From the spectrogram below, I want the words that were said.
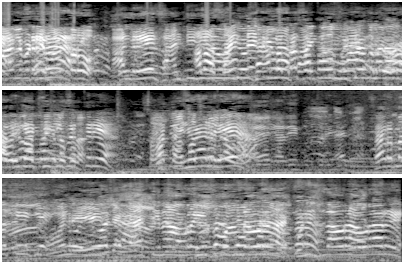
ಮಾಡ್ಲಿ ಬಿಡ್ರಿ ಅಲ್ರಿ ಶಾಂತಿ ಸರ್ ಮತ್ತೆ ಜಗತ್ತಿನ ಅವ್ರ ಮತ್ತೆ ಅವ್ರ ರೀ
